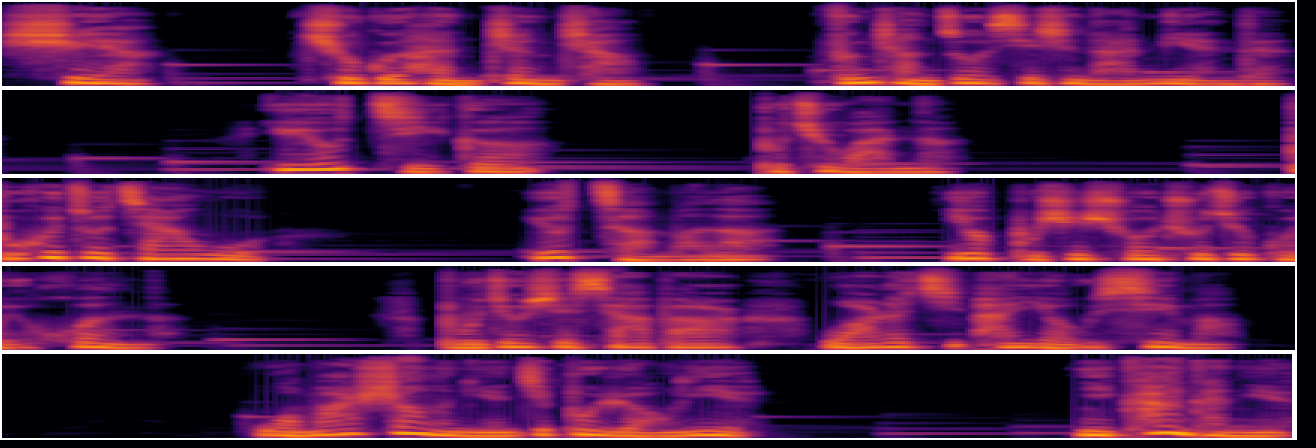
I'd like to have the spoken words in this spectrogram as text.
是呀，出轨很正常，逢场作戏是难免的。又有几个不去玩呢？不会做家务，又怎么了？又不是说出去鬼混了。不就是下班玩了几盘游戏吗？我妈上了年纪不容易，你看看你，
